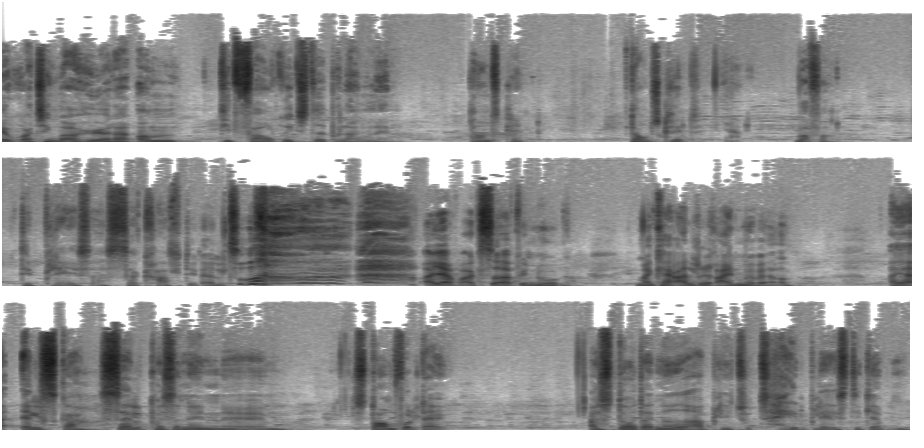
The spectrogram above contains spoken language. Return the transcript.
Jeg kunne godt tænke mig at høre dig om dit favoritsted på Langeland? Dovns Klint. Dovns Klint. Ja. Hvorfor? Det blæser så kraftigt altid. og jeg er vokset op i Nuuk. Man kan aldrig regne med vejret. Og jeg elsker selv på sådan en øh, stormfuld dag at stå dernede og blive totalt blæst igennem.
